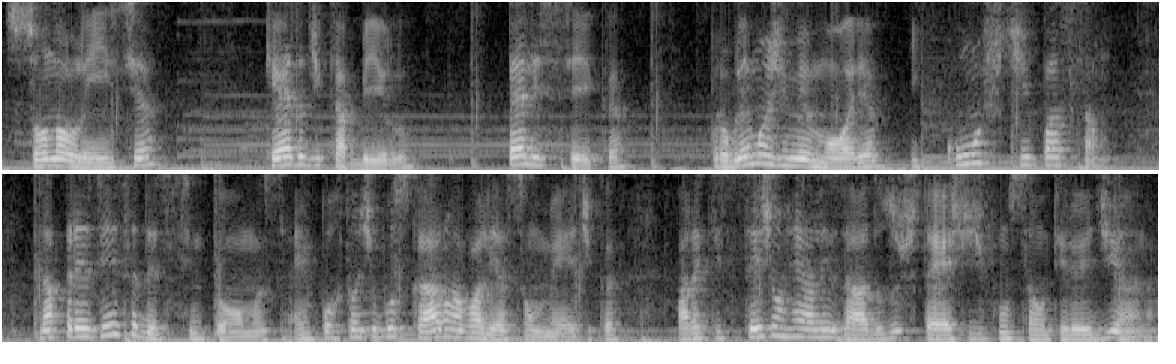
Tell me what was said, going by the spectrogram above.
sonolência, queda de cabelo, pele seca, problemas de memória e constipação. Na presença desses sintomas, é importante buscar uma avaliação médica para que sejam realizados os testes de função tireoidiana,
